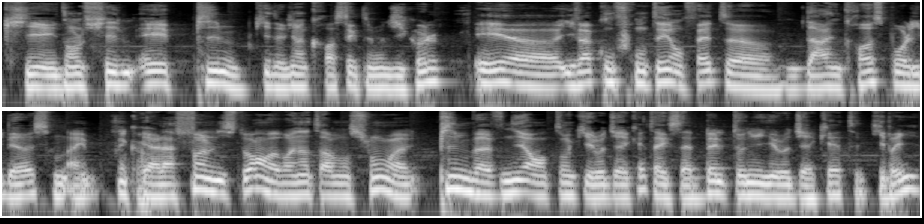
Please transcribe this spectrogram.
qui est dans le film, et Pym, qui devient Cross Technological. Et, euh, il va confronter, en fait, euh, Darren Cross pour libérer Sondheim. Et à la fin de l'histoire, on va avoir une intervention. euh, Pym va venir en tant que Yellow Jacket avec sa belle tenue Yellow Jacket qui brille.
